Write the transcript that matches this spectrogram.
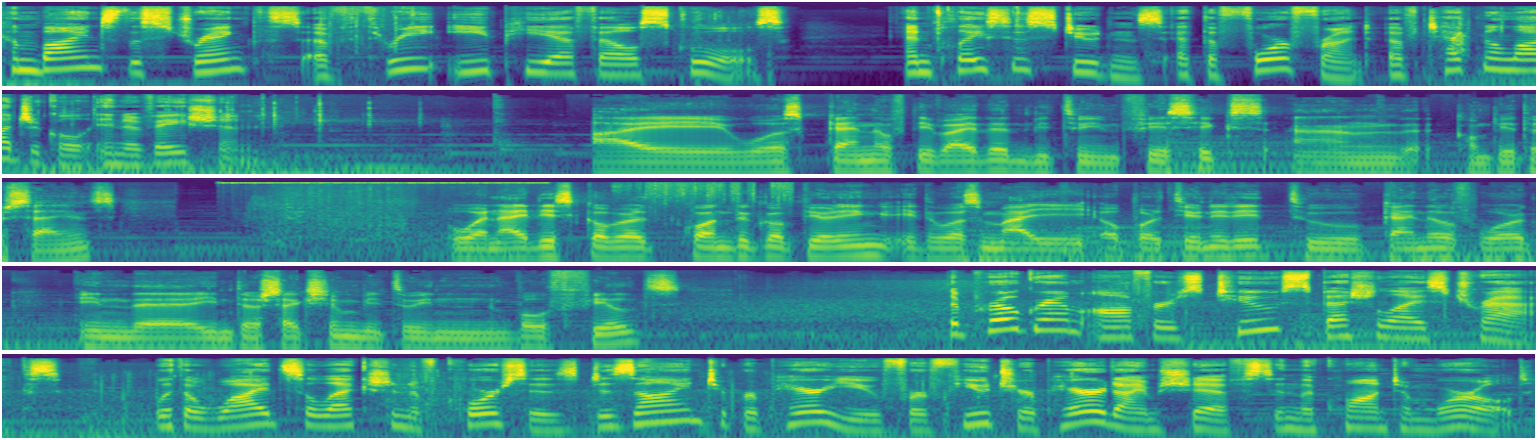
combines the strengths of three EPFL schools and places students at the forefront of technological innovation. I was kind of divided between physics and computer science. When I discovered quantum computing, it was my opportunity to kind of work in the intersection between both fields. The program offers two specialized tracks with a wide selection of courses designed to prepare you for future paradigm shifts in the quantum world.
